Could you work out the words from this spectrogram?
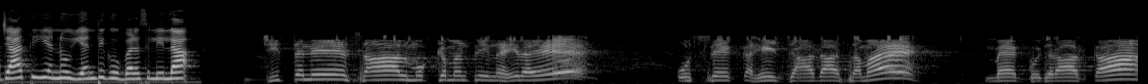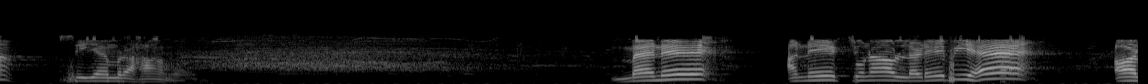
ಜಾತಿಯನ್ನು ಎಂದಿಗೂ ಬಳಸಲಿಲ್ಲ. ಜಿತನೆ ಸಾಲ್ ಮುಖ್ಯಮಂತ್ರಿ ನಹಿ ಕಹಿ ಜಾದಾ ಸಮಯ, ಮೈ ಗುಜರಾತ್ ಕಾ ಸಿಎಂ ರಹಾ ಹೂಂ. मैंने अनेक चुनाव लड़े भी हैं और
